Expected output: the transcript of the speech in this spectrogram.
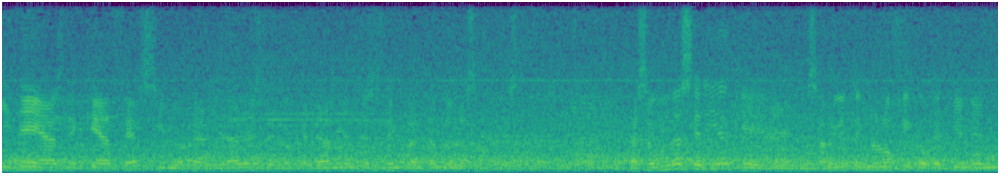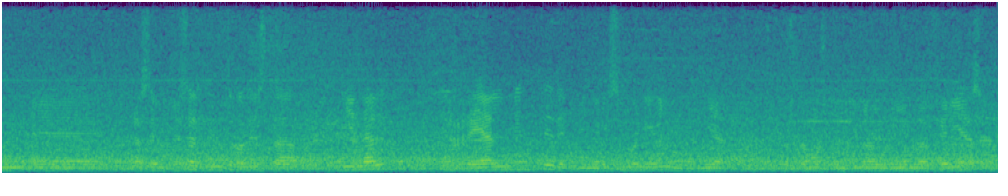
ideas de qué hacer, sino realidades de lo que realmente se está implantando en las empresas. La segunda sería que el desarrollo tecnológico que tienen eh, las empresas dentro de esta bienal es realmente de primerísimo nivel mundial. Nosotros estamos continuamente yendo a ferias en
